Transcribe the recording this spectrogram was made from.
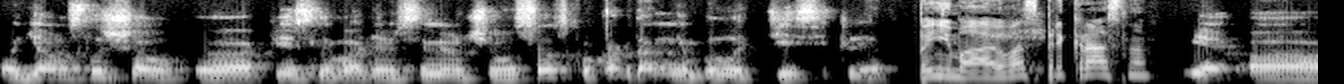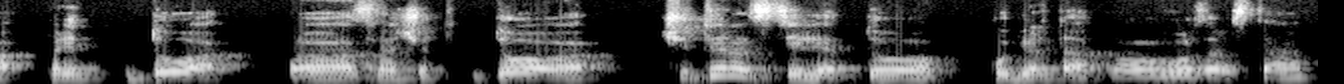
я услышал э, песню Владимира Семеновича Высоцкого, когда мне было 10 лет. Понимаю вас прекрасно. И э, пред- до, э, значит, до 14 лет, до пубертатного возраста,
